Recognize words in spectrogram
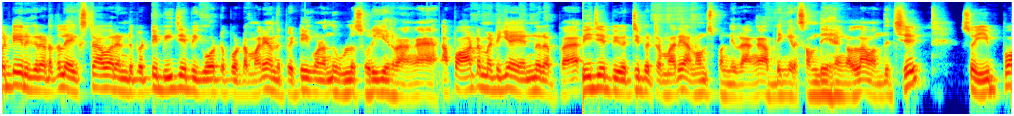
பெட்டி இருக்கிற இடத்துல எக்ஸ்ட்ராவா ரெண்டு பெட்டி பிஜேபிக்கு ஓட்டு போட்ட மாதிரி அந்த பெட்டியை கொண்டு வந்து உள்ள சொருகிடுறாங்க. அப்போ ஆட்டோமேட்டிக்கா எண்ணுறப்ப பிஜேபி வெற்றி பெற்ற மாதிரி அனௌன்ஸ் பண்ணிடுறாங்க அப்படிங்கிற சந்தேகங்கள்லாம் வந்துச்சு. ஸோ இப்போ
